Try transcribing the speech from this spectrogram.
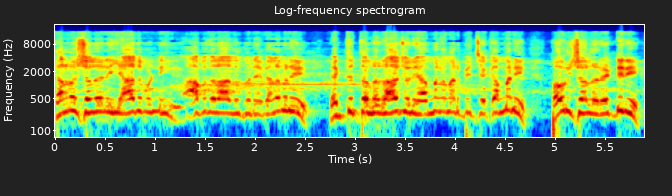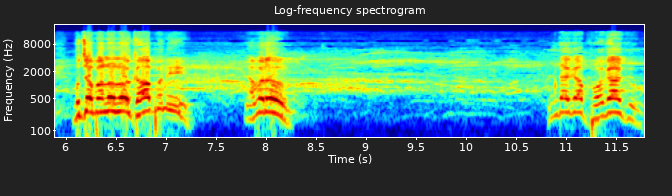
కల్మషంలోని యాదవుణ్ణి ఆపదలు ఆదుకునే వెలమని వ్యక్తిత్వంలో రాజుని అమ్మను కమ్మని పౌరుషంలో రెడ్డిని భుజబలలో కాపుని ఎవరు ఇందాక పొగాకు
